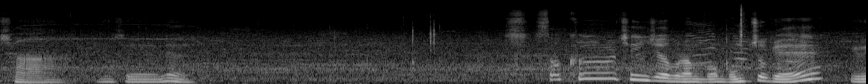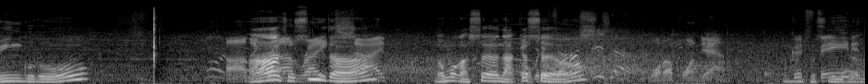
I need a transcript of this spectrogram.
자 이제는 서클 체인지업을 한번 몸쪽에 유인구로 아, 좋습니다. 넘어갔어요. 낚였어요. 좋습니다.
